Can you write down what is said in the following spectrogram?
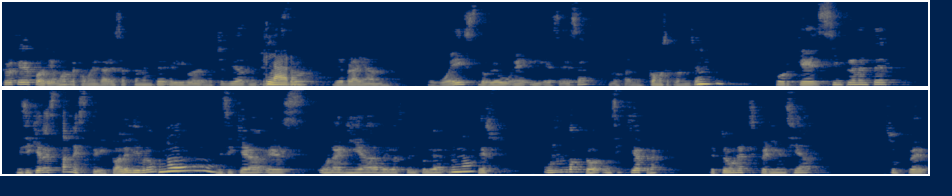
Creo que podríamos recomendar exactamente el libro de Muchas Vidas, Mucho claro. de Brian Weiss, W-E-I-S-S, no sabemos cómo se pronuncia porque simplemente ni siquiera es tan espiritual el libro. No. Ni siquiera es una guía de la espiritualidad. No. Es un doctor, un psiquiatra, que tuvo una experiencia súper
